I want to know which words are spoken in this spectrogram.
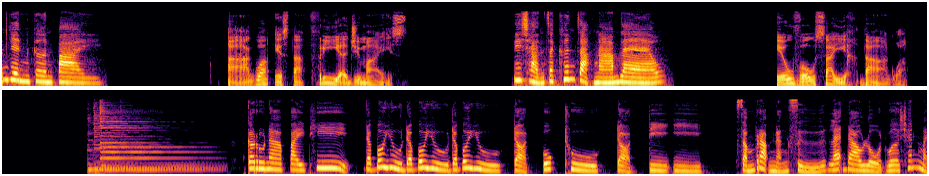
ำเย็นเกินไป a água está fria demais ดิฉันจะขึ้นจากน้ำแล้ว eu vou sair da água กรุณาไปที่ www.booktwo.de สำหรับหนังสือและดาวน์โหลดเวอร์ชันใหม่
